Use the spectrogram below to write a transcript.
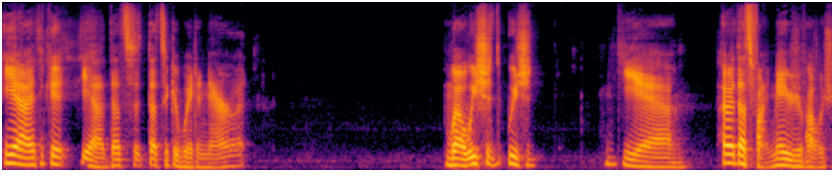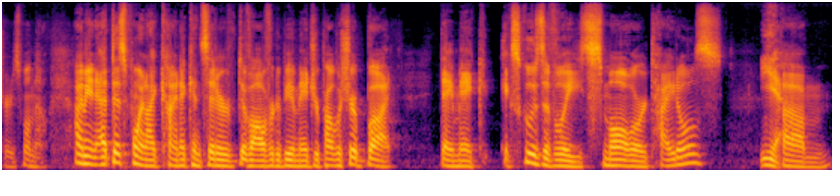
Yeah, I think it. Yeah, that's a, that's a good way to narrow it. Well, we should we should. Yeah, uh, that's fine. Major publishers will know. I mean, at this point, I kind of consider Devolver to be a major publisher, but they make exclusively smaller titles. Yeah. Um,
